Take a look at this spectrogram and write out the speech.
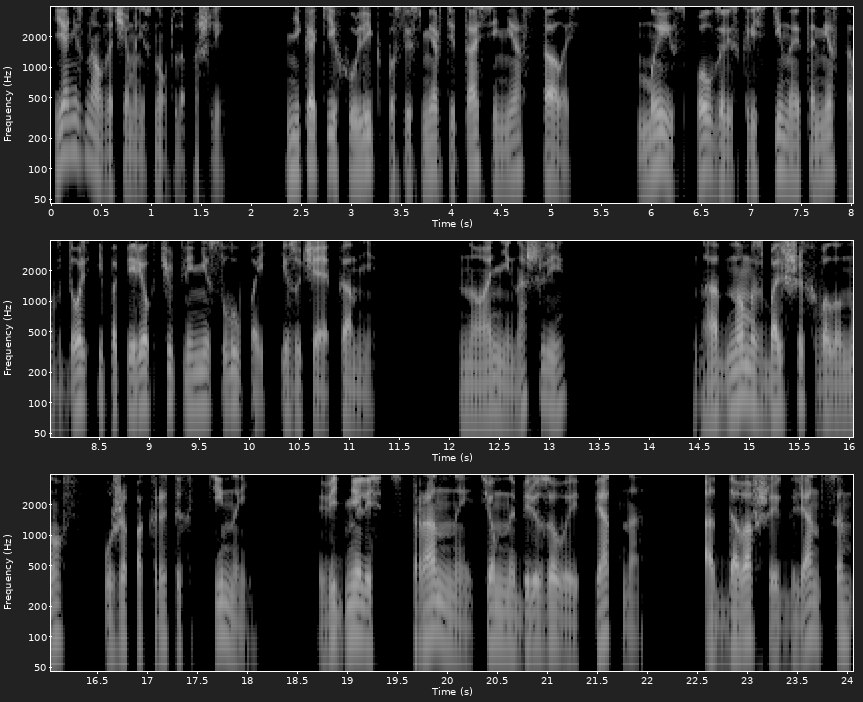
Я не знал, зачем они снова туда пошли. Никаких улик после смерти Таси не осталось, мы сползали с крести на это место вдоль и поперек чуть ли не с лупой, изучая камни. Но они нашли. На одном из больших валунов, уже покрытых тиной, виднелись странные темно-бирюзовые пятна, отдававшие глянцем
